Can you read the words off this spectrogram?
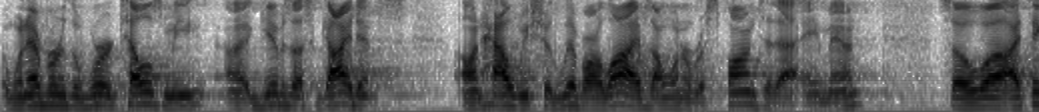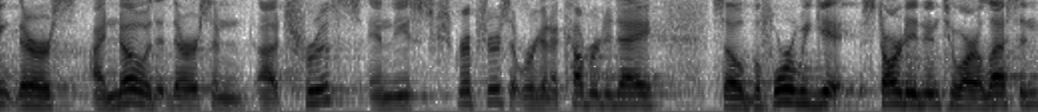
whenever the word tells me, uh, gives us guidance on how we should live our lives, I want to respond to that. Amen. So uh, I think there's, I know that there are some uh, truths in these scriptures that we're going to cover today. So before we get started into our lesson,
